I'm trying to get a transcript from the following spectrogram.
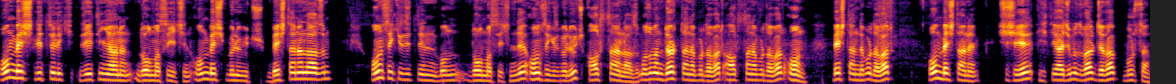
15 litrelik zeytinyağının dolması için 15 bölü 3 5 tane lazım. 18 litrenin dolması için de 18 bölü 3 6 tane lazım. O zaman 4 tane burada var. 6 tane burada var. 10. 5 tane de burada var. 15 tane şişeye ihtiyacımız var. Cevap Bursa.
